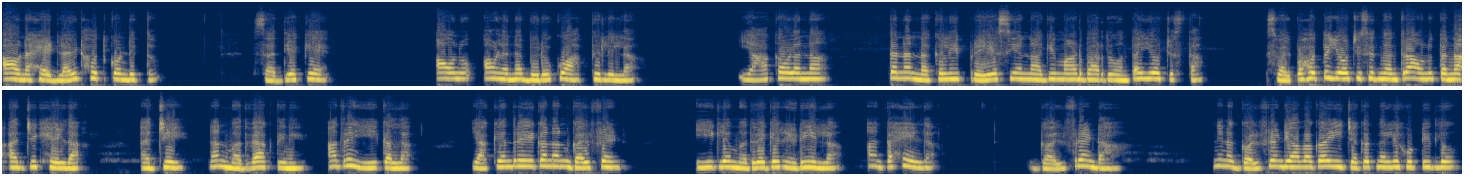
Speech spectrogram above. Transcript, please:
ಅವನ ಹೆಡ್ಲೈಟ್ ಹೊತ್ಕೊಂಡಿತ್ತು. ಸದ್ಯಕ್ಕೆ ಅವನು ಅವಳನ್ನ ಬಿಡೋಕ್ಕೂ ಆಗ್ತಿರ್ಲಿಲ್ಲ. ಯಾಕವಳನ್ನ ತನ್ನ ನಕಲಿ ಪ್ರೇಯಸಿಯನ್ನಾಗಿ ಮಾಡಬಾರ್ದು ಅಂತ ಯೋಚಿಸ್ತ ಸ್ವಲ್ಪ ಹೊತ್ತು ಯೋಚಿಸಿದ ನಂತರ ಅವನು ತನ್ನ ಅಜ್ಜಿಗೆ ಹೇಳ್ದ, ಅಜ್ಜಿ, ನಾನು ಮದುವೆ ಆಗ್ತೀನಿ, ಆದರೆ ಈಗಲ್ಲ. ಯಾಕೆಂದ್ರೆ ಈಗ ನನ್ನ ಗರ್ಲ್ ಫ್ರೆಂಡ್ ಈಗಲೇ ಮದುವೆಗೆ ರೆಡಿ ಇಲ್ಲ ಅಂತ ಹೇಳ್ದ. ಗರ್ಲ್ ಫ್ರೆಂಡಾ ನಿನ್ನ ಗರ್ಲ್ ಫ್ರೆಂಡ್ ಯಾವಾಗ ಈ ಜಗತ್ನಲ್ಲಿ ಹುಟ್ಟಿದ್ಲು?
